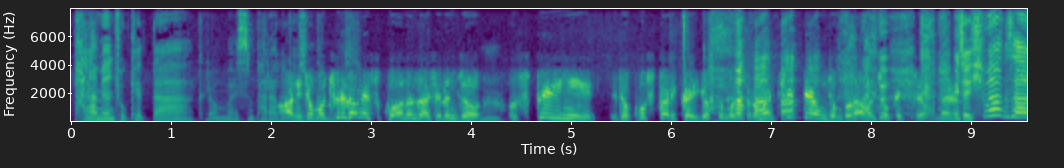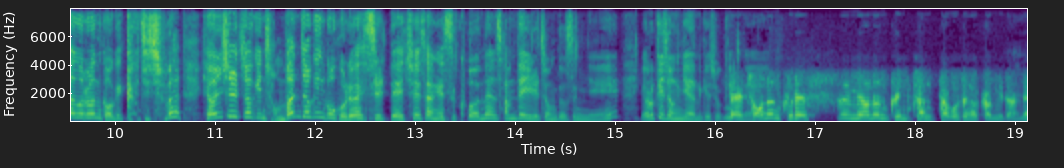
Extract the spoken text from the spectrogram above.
바라면 좋겠다. 그런 말씀 바라고 아니죠. 뭐 최상의 스코어는 사실은 저 음. 어, 스페인이 저 코스타리카 이겼던 것처럼 한 7대 0 정도 나오면 좋겠죠. 네. 그렇죠. 희망사항으로는 거기까지지만 현실적인 전반적인 거 고려했을 때 최상의 스코어는 3대 1 정도 승리. 이렇게 정리하는 게 좋겠네요. 네, 저는 그랬으면은 괜찮다고 생각합니다. 네.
